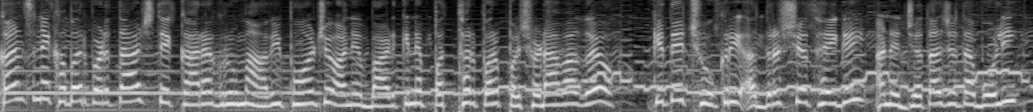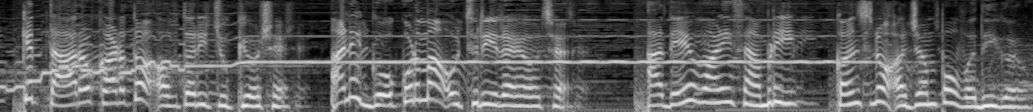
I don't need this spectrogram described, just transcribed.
કંસને ખબર પડતા જ તે કારાગૃહમાં આવી પહોંચ્યો અને બાળકીને પથ્થર પર પછડાવા ગયો કે તે છોકરી અદૃશ્ય થઈ ગઈ અને જતા જતા બોલી કે તારો કાળ તો અવતરી ચૂક્યો છે અને ગોકુળમાં ઉછરી રહ્યો છે. આ દેવવાણી સાંભળી કંસનો અજંપો વધી ગયો.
